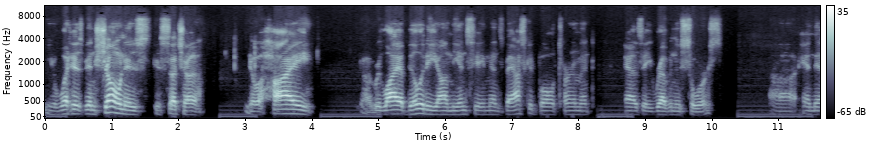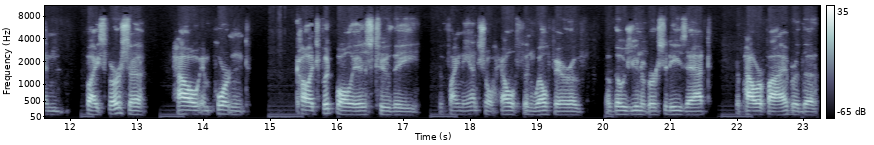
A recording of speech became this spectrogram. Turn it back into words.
you know what has been shown is is such a you know a high uh, reliability on the NCAA men's basketball tournament as a revenue source, uh, and then vice versa, how important college football is to the the financial health and welfare of, of those universities at the Power Five or the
